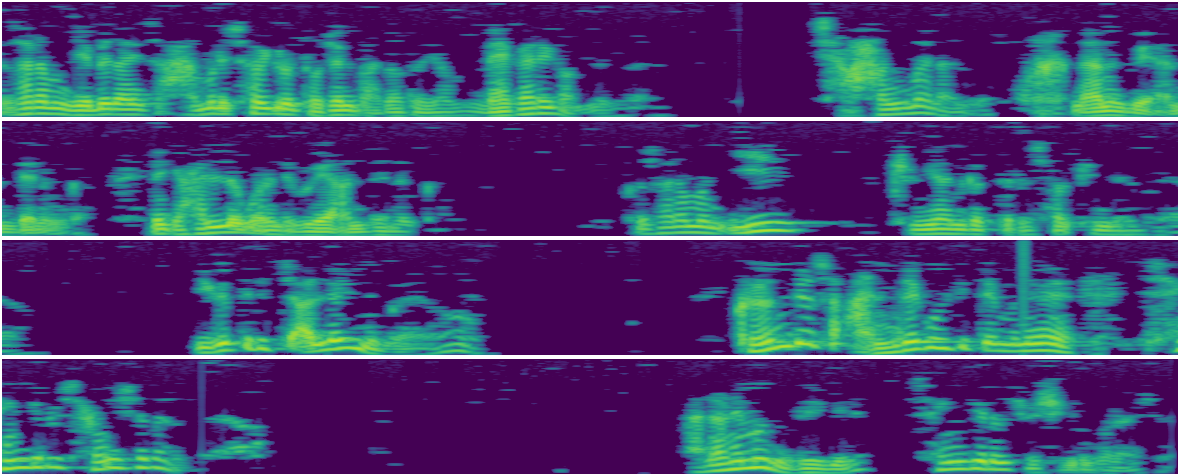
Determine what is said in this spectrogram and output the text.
그 사람은 예배당에서 아무리 설교를 도전을 받아도요, 매가리가 없는 거예요. 자학만 하는 거예요. 나는 왜 안 되는가? 이렇게 하려고 하는데 왜 안 되는가? 그 사람은 이 중요한 것들을 살피는 거예요. 이것들이 잘려 있는 거예요. 그런 데서 안 되고 있기 때문에 생기를 상실하는 거예요. 하나님은 우리에게 생기를 주시기를 원하셔요.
